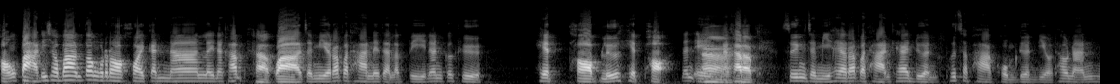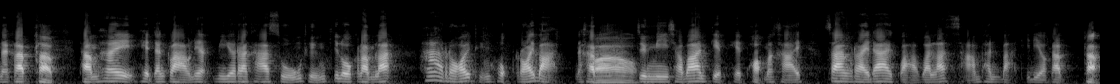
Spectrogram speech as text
ของป่าที่ชาวบ้านต้องรอคอยกันนานเลยนะครับครับ กว่าจะมีรับประทานในแต่ละปีนั่นก็คือเห็ดถอบหรือเห็ดเพาะนั่นเองอ่านนะครับครับ ซึ่งจะมีให้รับประทานแค่เดือนพฤษภาคมเดือนเดียวเท่านั้นนะครับ ครับ ทำให้เห็ดดังกล่าวเนี่ยมีราคาสูงถึงกิโลกรัมละ 500ถึง600 บาทนะครับ ว้าว จึงมีชาวบ้านเก็บเห็ดเพาะมาขาย สร้างรายได้กว่าวันละ 3,000 บาททีเดียวครับ ครับ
